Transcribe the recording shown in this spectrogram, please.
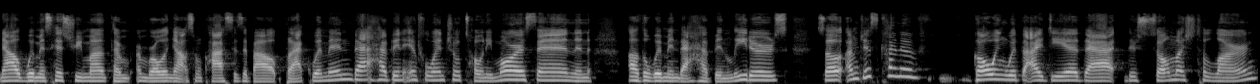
Now, Women's History Month, I'm, I'm, rolling out some classes about Black women that have been influential, Toni Morrison and other women that have been leaders. So I'm just kind of going with the idea that there's so much to learn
